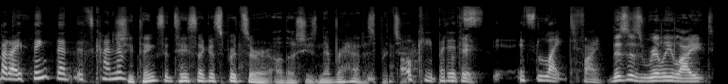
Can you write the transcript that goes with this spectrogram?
but I think that it's kind of She thinks it tastes like a spritzer, although she's never had a spritzer. okay, but it's it's light. Fine. This is really light.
